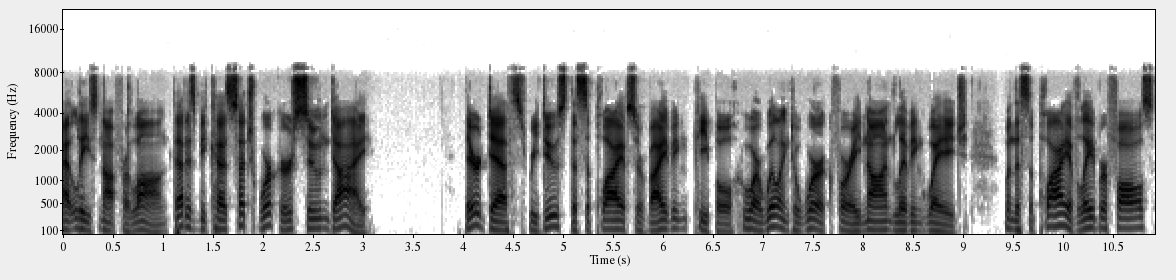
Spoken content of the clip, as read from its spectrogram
at least not for long. That is because such workers soon die. Their deaths reduce the supply of surviving people who are willing to work for a non living wage. When the supply of labor falls,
